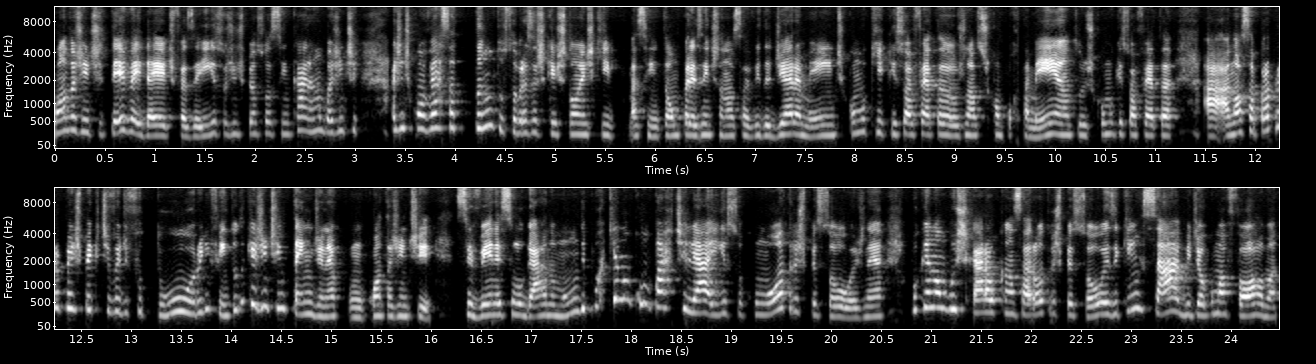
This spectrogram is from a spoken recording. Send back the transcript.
quando a gente teve a ideia de fazer isso, a gente pensou assim, caramba, a gente, a gente conversa tanto sobre essas questões que, assim, estão presentes na nossa vida diariamente, como que isso afeta os nossos comportamentos, como que isso afeta a, a nossa própria perspectiva de futuro, enfim, tudo que a gente entende, né, enquanto a gente se vê nesse lugar no mundo, e por que não compartilhar isso com outras pessoas, né? Por que não buscar alcançar outras pessoas e, quem sabe, de alguma forma,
